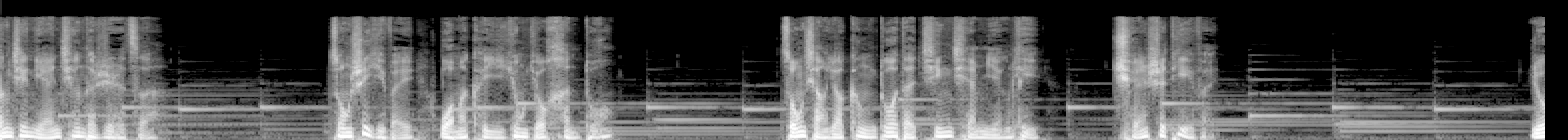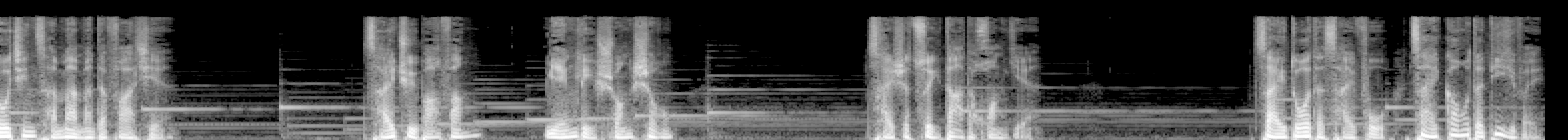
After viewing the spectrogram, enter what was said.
曾经年轻的日子，总是以为我们可以拥有很多，总想要更多的金钱、名利、权势、地位。如今才慢慢的发现，财聚八方，名利双收，才是最大的谎言。再多的财富，再高的地位，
